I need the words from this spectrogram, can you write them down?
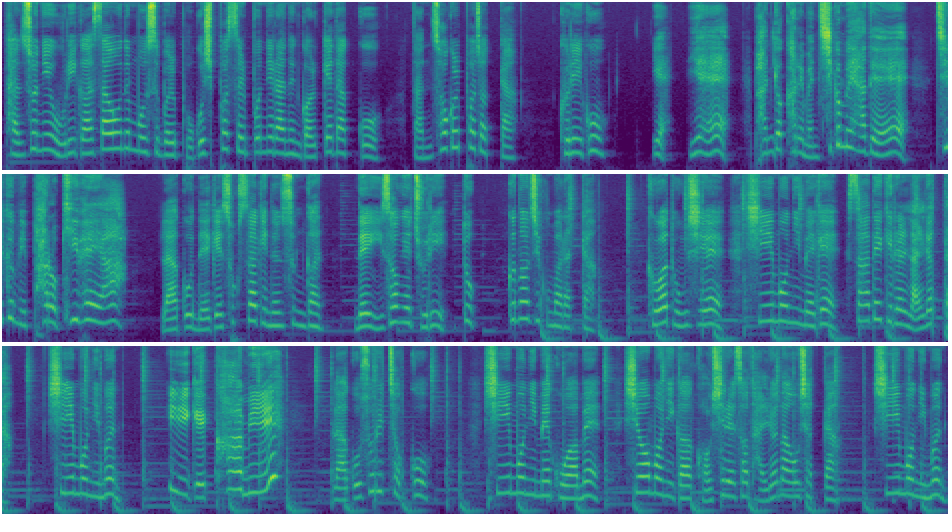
단순히 우리가 싸우는 모습을 보고 싶었을 뿐이라는 걸 깨닫고 난 서글퍼졌다. 그리고 예, 예. 반격하려면 지금 해야 돼. 지금이 바로 기회야. 라고 내게 속삭이는 순간 내 이성의 줄이 뚝 끊어지고 말았다. 그와 동시에 시이모님에게 싸대기를 날렸다. 시이모님은 이게 감히? 라고 소리쳤고 시이모님의 고함에 시어머니가 거실에서 달려나오셨다. 시이모님은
